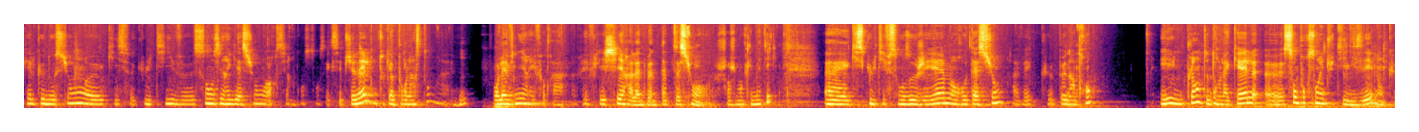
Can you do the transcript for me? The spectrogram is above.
quelques notions euh, qui se cultivent sans irrigation hors circonstances exceptionnelles, en tout cas pour l'instant. Mhm. Pour l'avenir, il faudra réfléchir à l'adaptation au changement climatique, euh, qui se cultive sans OGM, en rotation, avec peu d'intrants, et une plante dans laquelle 100% est utilisé, donc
